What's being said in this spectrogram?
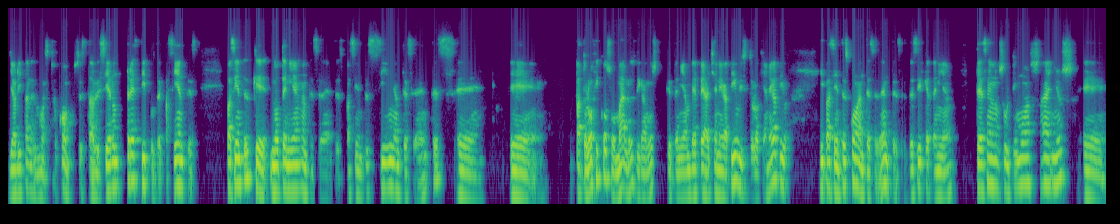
Y ahorita les muestro cómo. Se establecieron tres tipos de pacientes. Pacientes que no tenían antecedentes, pacientes sin antecedentes eh, eh, patológicos o malos, digamos, que tenían BPH negativo y citología negativa, y pacientes con antecedentes, es decir, que tenían test en los últimos años, eh,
